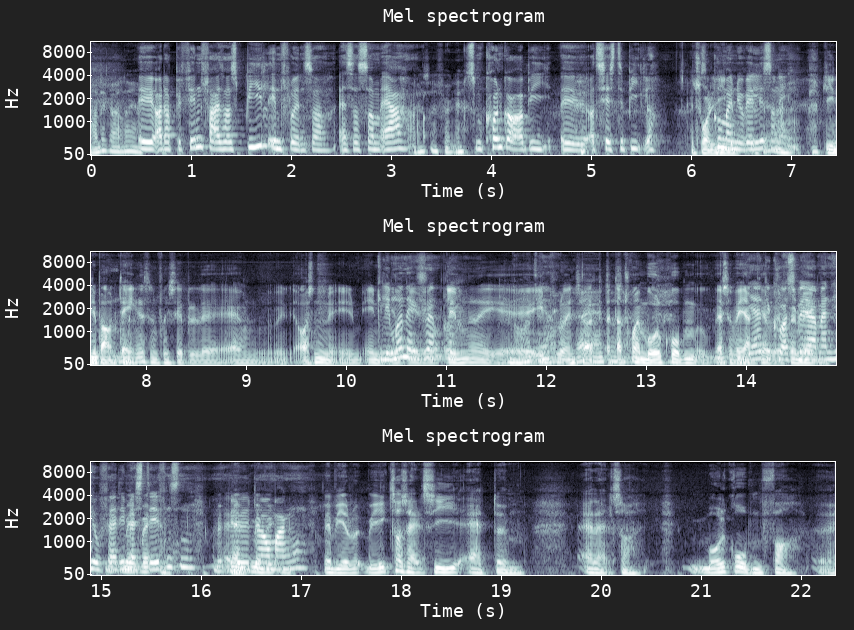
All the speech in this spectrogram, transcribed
Nå, det gør der, ja. Øh, og der befindes faktisk også bilinfluencer, altså som er, selvfølgelig. som kun går op i øh, at teste biler. Jeg tror, så kunne man Line- jo vælge sådan en. Line Baum Danielsen for eksempel øh, er jo også en, en, en Glimrende en. En glimrende øh, influencer. Ja, der tror jeg målgruppen, altså hvad jeg Ja, kan det kunne også være, med at man hiver fat i Men- Mads men- Steffensen. Men, Øh, der er jo vi- mange. Men vi vil ikke trods alt sige, at, øhm, at altså målgruppen for øh,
